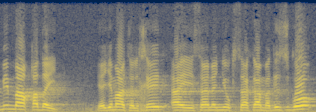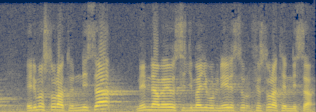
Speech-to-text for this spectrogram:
mima qadait ya jamaat alkhair aya esaana nnyo okusaako amagezi go erimu suratu nisa nenabayo sigimanyi buli neri fi surat nisa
